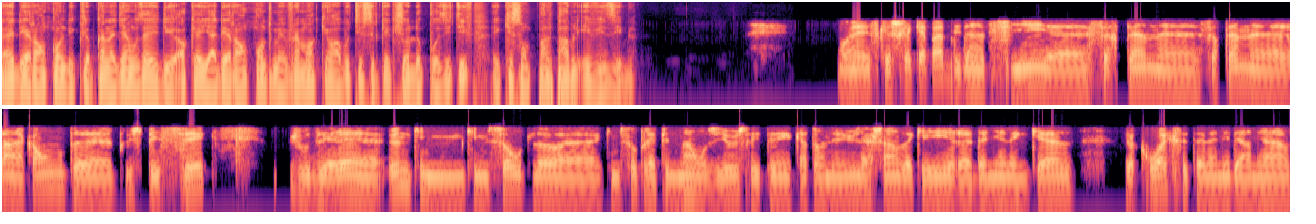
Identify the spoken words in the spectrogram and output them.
euh, des rencontres du club canadien, vous avez dit, OK, il y a des rencontres, mais vraiment qui ont abouti sur quelque chose de positif et qui sont palpables et visibles? Oui, est-ce que je serais capable d'identifier euh, certaines, euh, certaines rencontres plus spécifiques? Je vous dirais, euh, une qui, me, qui me saute là, euh, qui me saute rapidement aux yeux, c'était quand on a eu la chance d'accueillir euh, Daniel Henkel. Je crois que c'était l'année dernière, ou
